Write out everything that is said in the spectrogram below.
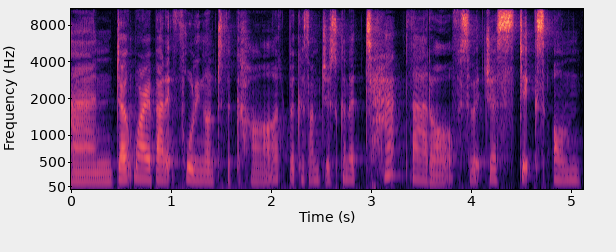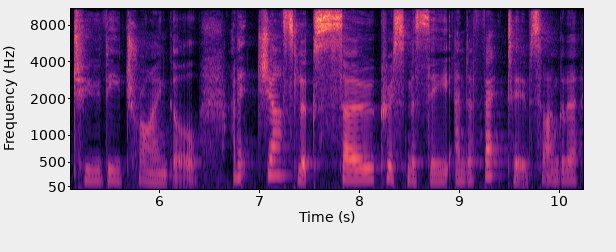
And don't worry about it falling onto the card because I'm just going to tap that off so it just sticks onto the triangle. And it just looks so Christmassy and effective. So I'm going to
